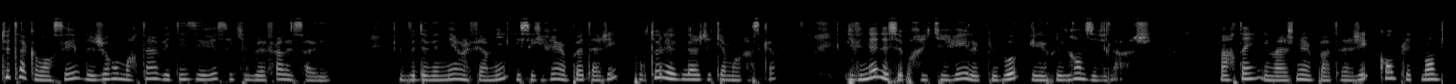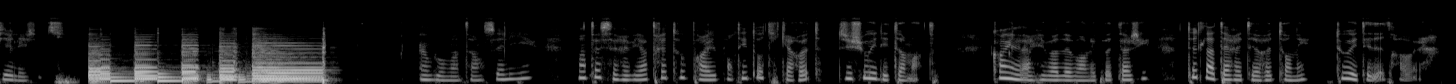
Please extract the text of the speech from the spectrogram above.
Tout a commencé le jour où Martin avait désiré ce qu'il voulait faire de sa vie. Il voulait devenir un fermier et se créer un potager pour tout le village de Kamouraska. Il venait de se procurer le plus beau et le plus grand du village. Martin imaginait un potager complètement biologique. Un beau matin ensoleillé, Martin se réveilla très tôt pour aller planter d'autres carottes, du chou et des tomates. Quand il arriva devant le potager, toute la terre était retournée, tout était de travers.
